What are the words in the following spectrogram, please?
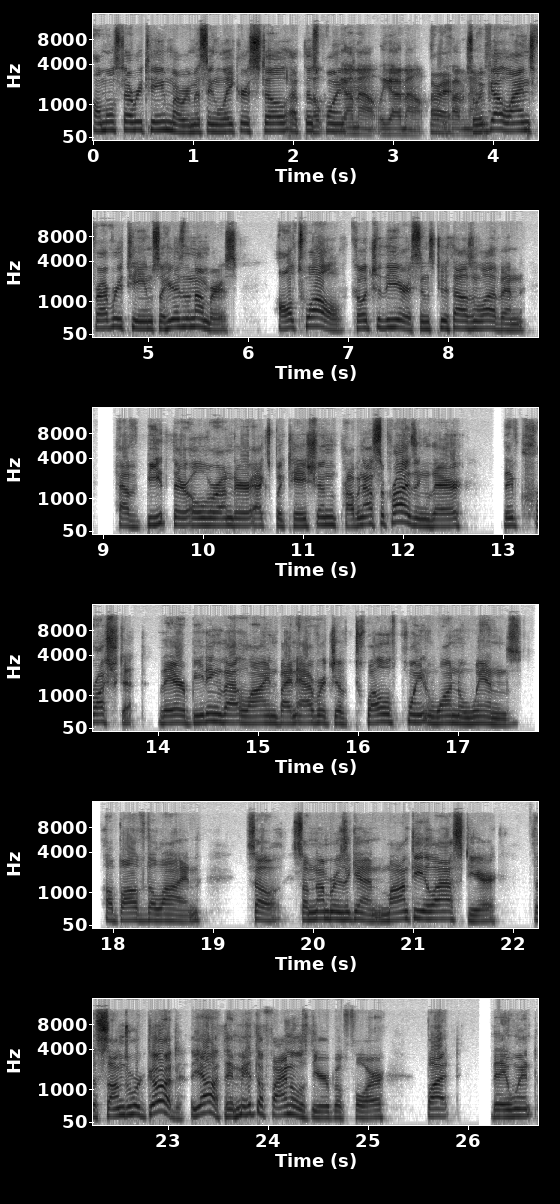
almost every team. Are we missing Lakers still at this nope, point? We got them out. We got them out. All right. So, we've got lines for every team. So, here's the numbers all 12 coach of the year since 2011 have beat their over under expectation. Probably not surprising there. They've crushed it. They are beating that line by an average of 12.1 wins above the line. So, some numbers again Monty last year, the Suns were good. Yeah, they made the finals the year before, but they went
